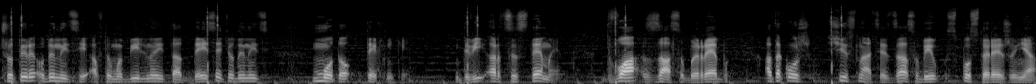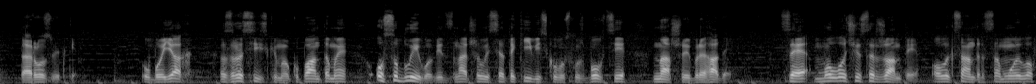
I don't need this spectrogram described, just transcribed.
чотири одиниці автомобільної та 10 одиниць мототехніки, дві артсистеми, два засоби РЕБ, а також 16 засобів спостереження та розвідки. У боях з російськими окупантами особливо відзначилися такі військовослужбовці нашої бригади. Це молодші сержанти Олександр Самойлов,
